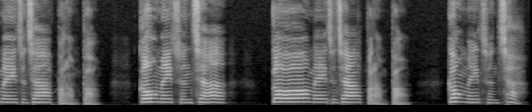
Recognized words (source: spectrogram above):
美村恰巴朗棒，高美村恰，高美村恰巴朗棒，高美村恰。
